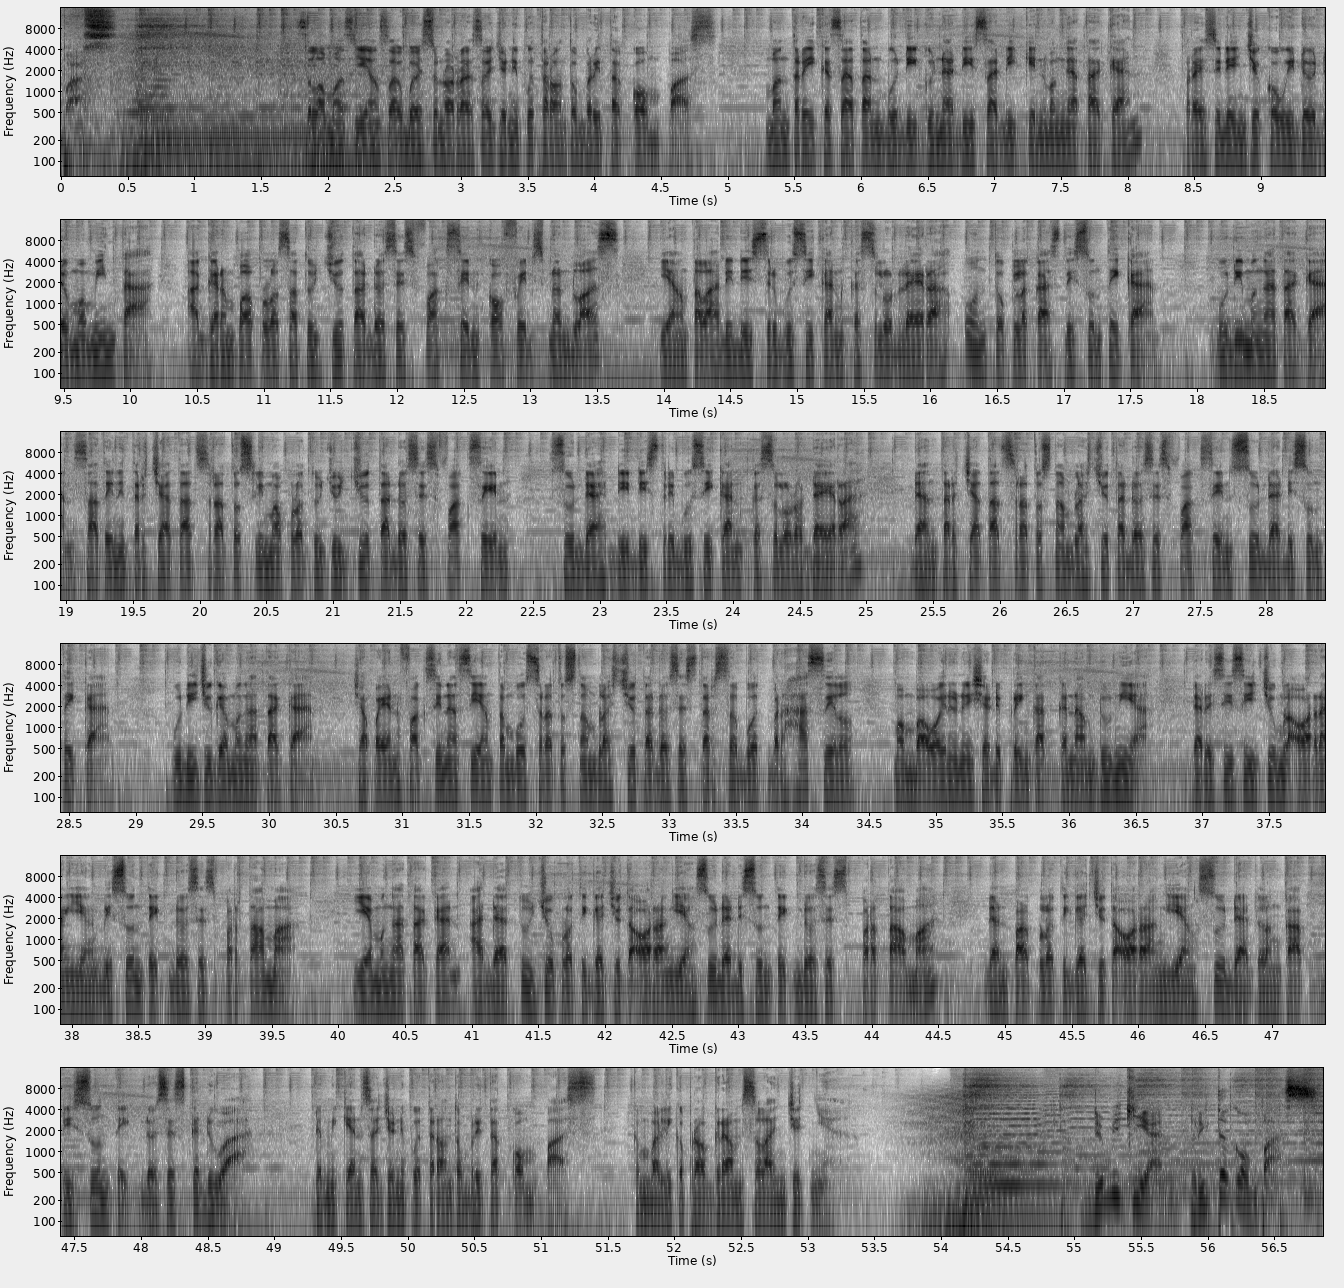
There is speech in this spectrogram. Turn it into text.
Kompas. Selamat siang sahabat sonora saya Joni Putra untuk berita Kompas. Menteri Kesehatan Budi Gunadi Sadikin mengatakan, Presiden Joko Widodo meminta agar 41 juta dosis vaksin COVID-19 yang telah didistribusikan ke seluruh daerah untuk lekas disuntikan. Budi mengatakan saat ini tercatat 157 juta dosis vaksin sudah didistribusikan ke seluruh daerah dan tercatat 116 juta dosis vaksin sudah disuntikan. Budi juga mengatakan capaian vaksinasi yang tembus 116 juta dosis tersebut berhasil membawa Indonesia di peringkat ke-6 dunia dari sisi jumlah orang yang disuntik dosis pertama. Ia mengatakan ada 73 juta orang yang sudah disuntik dosis pertama dan 43 juta orang yang sudah lengkap disuntik dosis kedua. Demikian saja Putra untuk berita Kompas. Kembali ke program selanjutnya. Demikian berita Kompas.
